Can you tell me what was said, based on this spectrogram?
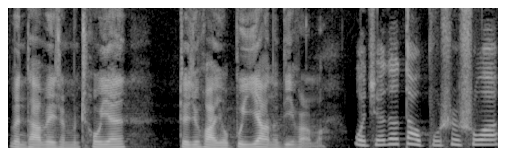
问他为什么抽烟这句话有不一样的地方吗？我觉得倒不是说，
